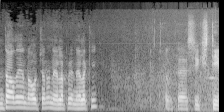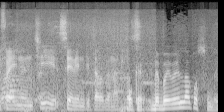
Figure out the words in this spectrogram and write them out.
ఎంత ఆదాయం రావచ్చు నెలపై నెలకి? ఒక సిక్స్టీ ఫైవ్ నుంచి సెవెంటీ థౌసండ్ అట్లా ఓకే డెబ్బై వేలు దాకా వస్తుంది.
